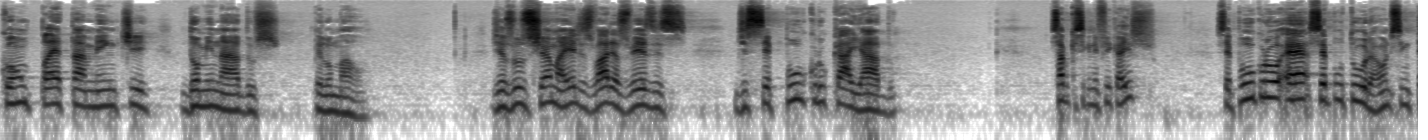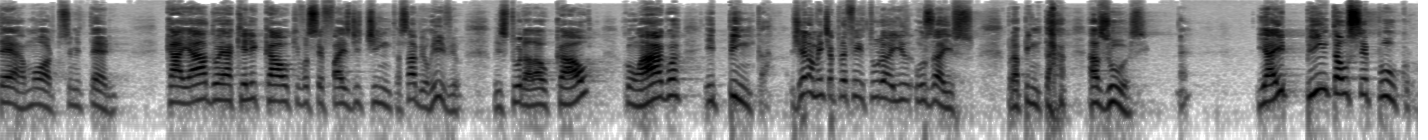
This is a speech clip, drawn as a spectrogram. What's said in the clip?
completamente dominados pelo mal. Jesus chama eles várias vezes de sepulcro caiado. Sabe o que significa isso? Sepulcro é sepultura, onde se enterra morto, cemitério. Caiado é aquele cal que você faz de tinta, sabe? Horrível. Mistura lá o cal com água e pinta. Geralmente a prefeitura usa isso para pintar as ruas. E aí pinta o sepulcro.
